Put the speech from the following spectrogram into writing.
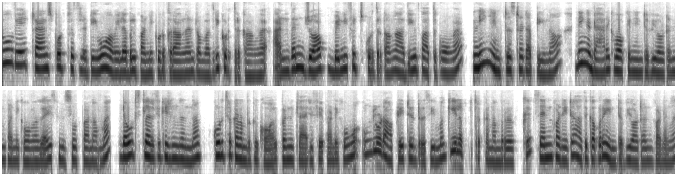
டூ வே டிரான்ஸ்போர்ட் ஃபெசிலிட்டியும் அவைலபிள் பண்ணி கொடுக்குறாங்கன்ற மாதிரி கொடுத்துருக்காங்க. அண்ட் தென் ஜாப் பெனிஃபிட்ஸ் கொடுத்துருக்காங்க அதையும் பார்த்துக்கோங்க. நீங்க இன்ட்ரெஸ்டட் அப்படின்னா நீங்க direct walk in interview attend பண்ணிக்கோங்க கைஸ் மிஸ் அவுட் பண்ணாம டவுட்ஸ் கிளாரிஃபிகேஷன் இருந்தா கொடுத்துருக்க நம்பருக்கு கால் பண்ணி கிளாரிஃபை பண்ணிக்கோங்க. உங்களோட அப்டேட்டட் ரெசியூமை கீழே கொடுத்துருக்க நம்பருக்கு சென்ட் பண்ணிட்டு அதுக்கப்புறம் இன்டர்வியூ அட்டன் பண்ணுங்க.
